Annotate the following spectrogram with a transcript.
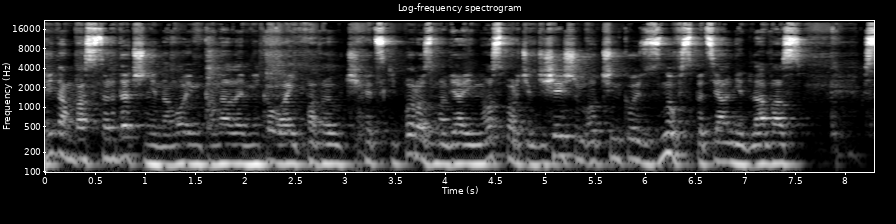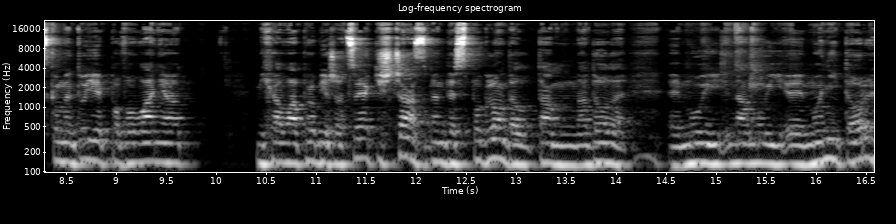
witam Was serdecznie na moim kanale Mikołaj Paweł Cichecki. Porozmawiajmy o sporcie. W dzisiejszym odcinku znów specjalnie dla Was skomentuję powołania Michała Probierza. Co jakiś czas będę spoglądał tam na dole e, mój, na mój e, monitor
